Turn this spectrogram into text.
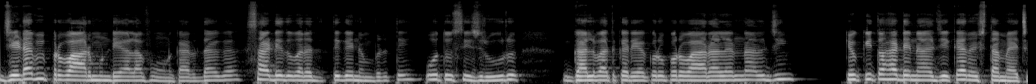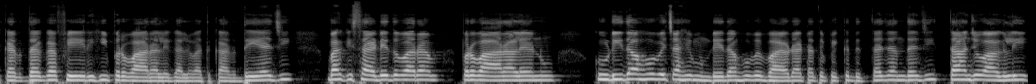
ਜਿਹੜਾ ਵੀ ਪਰਿਵਾਰ ਮੁੰਡੇ ਵਾਲਾ ਫੋਨ ਕਰਦਾ ਹੈਗਾ, ਸਾਡੇ ਦੁਆਰਾ ਦਿੱਤੇ ਗਏ ਨੰਬਰ ਤੇ, ਉਹ ਤੁਸੀਂ ਜ਼ਰੂਰ ਗੱਲਬਾਤ ਕਰਿਆ ਕਰੋ ਪਰਿਵਾਰ ਵਾਲਿਆਂ ਨਾਲ ਜੀ। ਕਿਉਂਕਿ ਤੁਹਾਡੇ ਨਾਲ ਜੇਕਰ ਰਿਸ਼ਤਾ ਮੈਚ ਕਰਦਾ ਹੈਗਾ ਫੇਰ ਹੀ ਪਰਿਵਾਰ ਵਾਲੇ ਗੱਲਬਾਤ ਕਰਦੇ ਆ ਜੀ। ਬਾਕੀ ਸਾਡੇ ਦੁਆਰਾ ਪਰਿਵਾਰ ਵਾਲਿਆਂ ਨੂੰ ਕੁੜੀ ਦਾ ਹੋਵੇ, ਚਾਹੇ ਮੁੰਡੇ ਦਾ ਹੋਵੇ ਬਾਇਓਡਾਟਾ ਤੇ ਪਿਕ ਦਿੱਤਾ ਜਾਂਦਾ ਜੀ। ਤਾਂ ਜੋ ਅਗਲੀ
